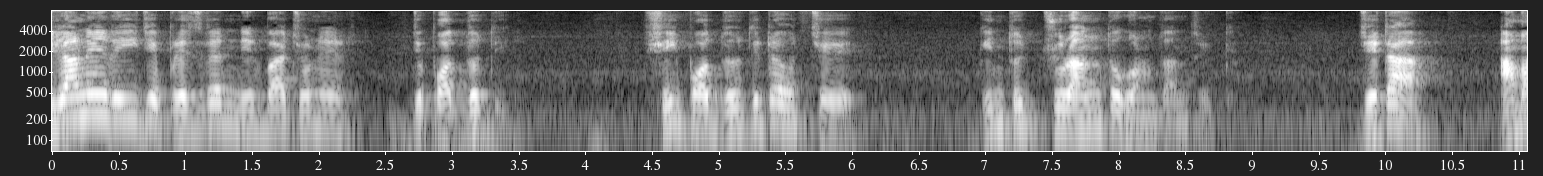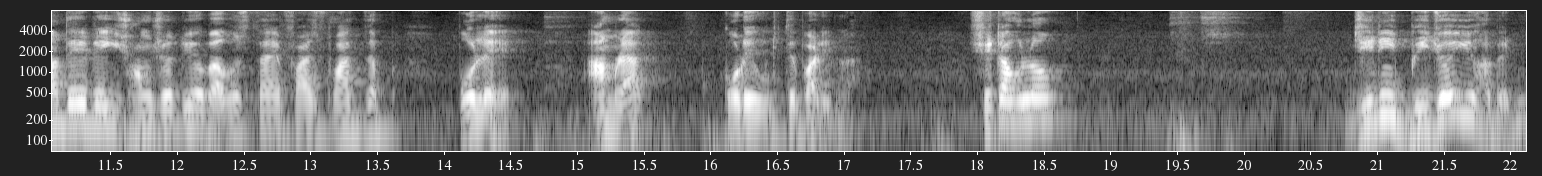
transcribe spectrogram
ইরানের এই যে প্রেসিডেন্ট নির্বাচনের যে পদ্ধতি, সেই পদ্ধতিটা হচ্ছে কিন্তু চূড়ান্ত গণতান্ত্রিক, যেটা আমাদের এই সংসদীয় ব্যবস্থায় ফার্স্ট ফার্স্ট পোলে আমরা করে উঠতে পারি না। সেটা হলো, যিনি বিজয়ী হবেন,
